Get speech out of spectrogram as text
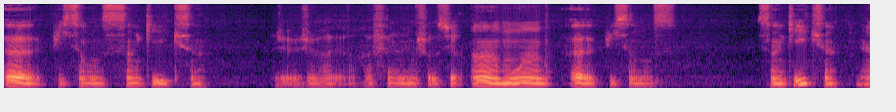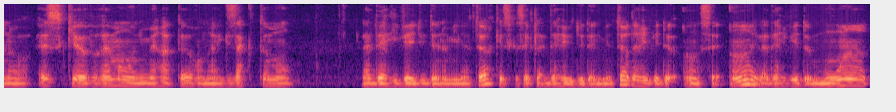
e puissance 5x je, refais la même chose sur 1 moins e puissance 5x. Alors, est-ce que vraiment au numérateur, on a exactement la dérivée du dénominateur Qu'est-ce que c'est que la dérivée du dénominateur? Dérivée de 1, c'est 1, et la dérivée de moins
